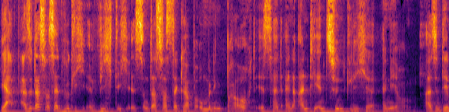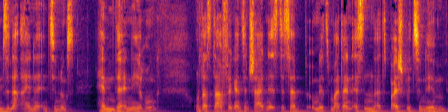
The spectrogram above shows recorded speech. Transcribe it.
Ja, also das, was halt wirklich wichtig ist und das, was der Körper unbedingt braucht, ist halt eine antientzündliche Ernährung. Also in dem Sinne eine entzündungshemmende Ernährung und was dafür ganz entscheidend ist, deshalb, um jetzt mal dein Essen als Beispiel zu nehmen,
